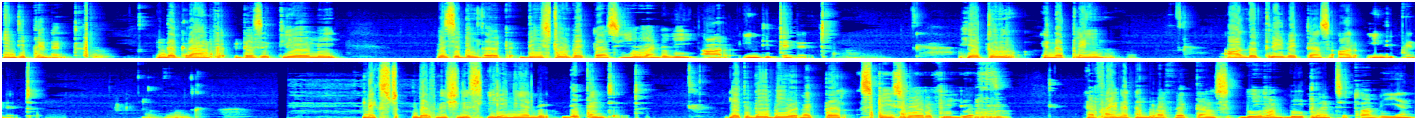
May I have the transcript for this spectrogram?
independent. In the graph it is clearly visible that these two vectors u and v are independent. Here too in the plane all the three vectors are independent. Next definition is linearly dependent. Let V be a vector space over a field F. A finite number of vectors v1, v2, etc. vn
